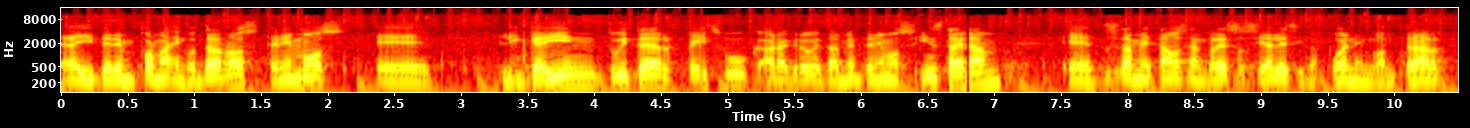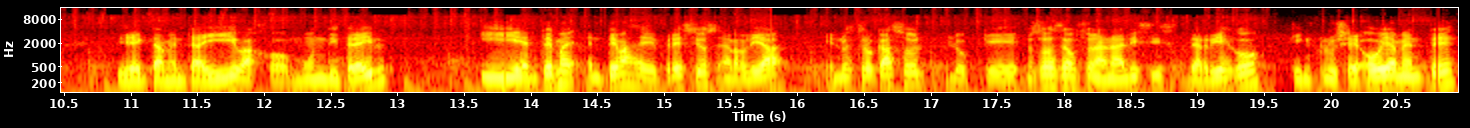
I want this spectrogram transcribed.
ahí tienen formas de encontrarnos. Tenemos eh, LinkedIn, Twitter, Facebook, ahora creo que también tenemos Instagram. Eh, entonces también estamos en redes sociales y nos pueden encontrar directamente ahí bajo Mundi Trade. Y en temas de precios, en realidad, en nuestro caso, lo que nosotros hacemos un análisis de riesgo que incluye obviamente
